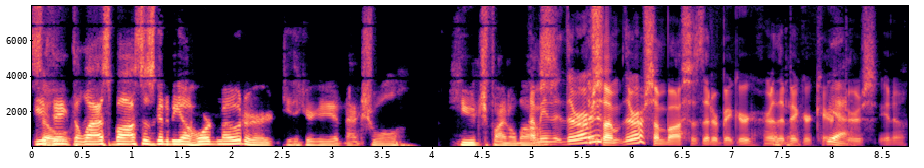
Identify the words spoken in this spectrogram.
Do you So- think the last boss is going to be a horde mode, or do you think you're going to get an actual huge final boss? I mean, there are There's- some there are some bosses that are bigger or the bigger characters. You know.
